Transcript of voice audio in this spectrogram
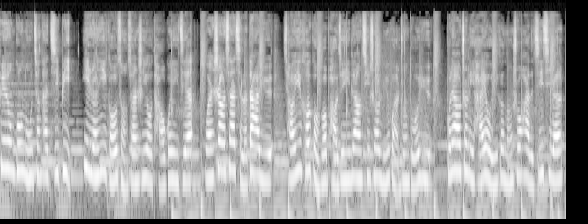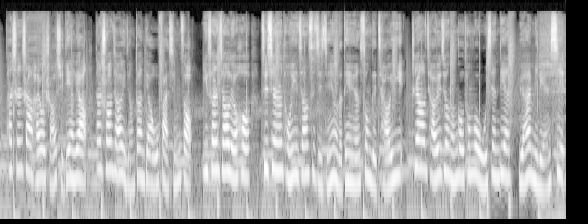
并用弓弩将它击毙。一人一狗总算是又逃过一劫。晚上下起了大雨，乔伊和狗狗跑进一辆汽车旅馆中躲雨。不料这里还有一个能说话的机器人，它身上还有少许电量，但双脚已经断掉，无法行走。一番交流后，机器人同意将自己仅有的电源送给乔伊，这样乔伊就能够通过无线电与艾米联系。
